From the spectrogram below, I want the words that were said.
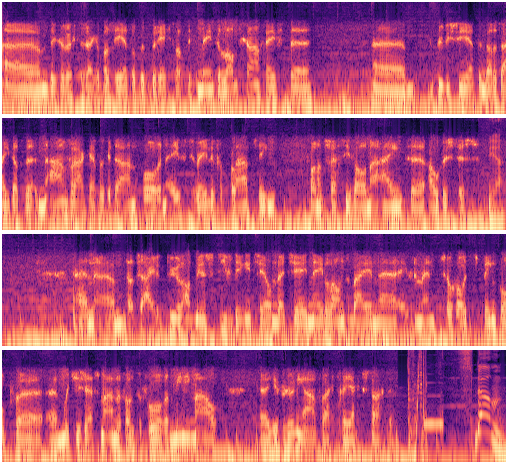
Ehm, de geruchten zijn gebaseerd op het bericht wat de gemeente Landgraaf heeft eh, ehm, gepubliceerd. En dat is eigenlijk dat we een aanvraag hebben gedaan voor een eventuele verplaatsing van het festival naar eind eh, augustus. Ja. En ehm, dat is eigenlijk puur administratief dingetje, omdat je in Nederland bij een eh, evenement zo groot als Pinkpop moet je zes maanden van tevoren minimaal je vergunningaanvraagtraject starten. Dan,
